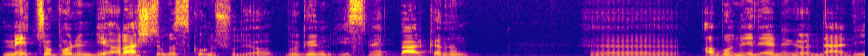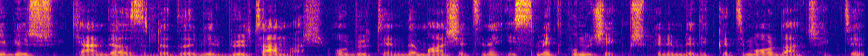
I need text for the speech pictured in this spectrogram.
Metropol'ün bir araştırması konuşuluyor. Bugün İsmet Berkan'ın e, abonelerine gönderdiği bir kendi hazırladığı bir bülten var. O bültenin de manşetine İsmet bunu çekmiş. Benim de dikkatimi oradan çekti.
